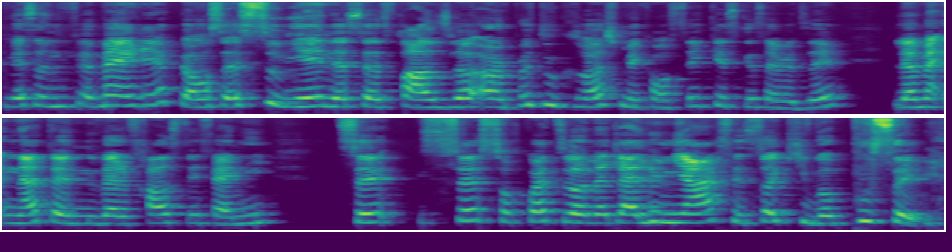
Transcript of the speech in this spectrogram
mais ça nous fait rire, puis on se souvient de cette phrase-là un peu tout croche, mais qu'on sait qu'est-ce que ça veut dire. Là, maintenant, tu as une nouvelle phrase, Stéphanie. Ce, ce sur quoi tu vas mettre la lumière, c'est ça qui va pousser.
